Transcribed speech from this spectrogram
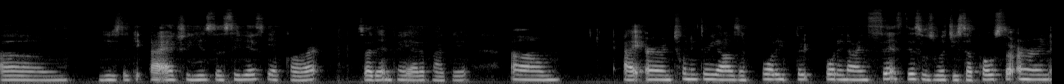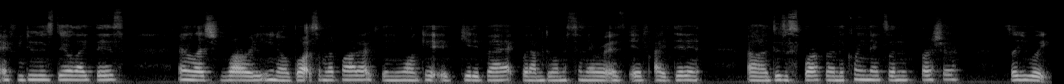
Um, used the, I actually used the CVS gift card, so I didn't pay out of pocket. Um, I earned $23.49. This was what you're supposed to earn if you do this deal like this. Unless you've already, you know, bought some of the products, then you won't get it, get it back. But I'm doing a scenario as if I didn't uh, do the sparkler and the Kleenex under pressure. So you would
